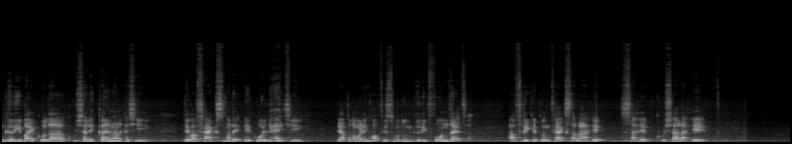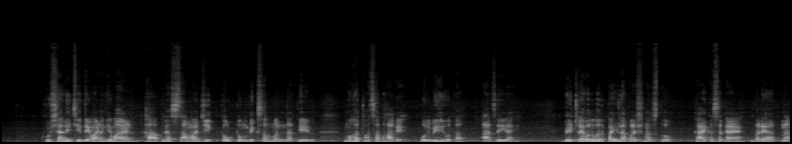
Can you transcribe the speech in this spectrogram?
घरी बायकोला खुशाली कळणार कशी? तेव्हा फॅक्समध्ये एक ओळ लिहायची. त्याप्रमाणे ऑफिसमधून घरी फोन जायचा. आफ्रिकेतून फॅक्स आला आहे. साहेब खुशाल आहेत. खुशालीची देवाणघेवाण हा आपल्या सामाजिक कौटुंबिक संबंधातील महत्त्वाचा भाग आहे. पूर्वीही होता आजही आहे. भेटल्याबरोबर पहिला प्रश्न असतो काय कसं काय? बरे आहात ना?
